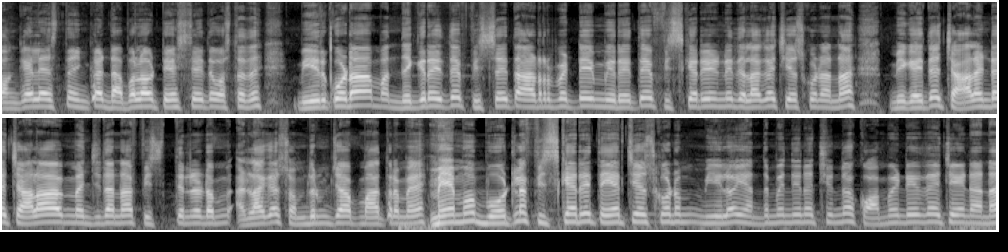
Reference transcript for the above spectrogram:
వంకాయలు వేస్తే ఇంకా డబల్ టేస్ట్ అయితే వస్తుంది. మీరు కూడా మన దగ్గర అయితే ఫిష్ అయితే ఆర్డర్ పెట్టి మీరైతే ఫిష్ కర్రీ అనేది ఇలాగే చేసుకోండి అన్న. మీకైతే చాలా అంటే చాలా మంచిదన్న. ఫిష్ తినడం అలాగే సముద్రం చేప మాత్రమే. మేము బోట్లో ఫిష్ కర్రీ తయారు చేసుకోవడం మీలో ఎంతమంది నచ్చిందో కామెంట్ అయితే చేయండి అన్న.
